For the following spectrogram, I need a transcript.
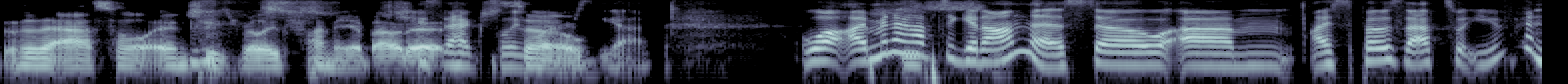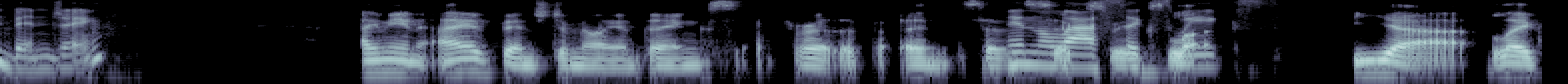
the asshole, and she's really funny about She's it." She's actually so worse. Yeah. Well, I'm gonna have to get on this. So um I suppose that's what you've been binging I mean, I've binged a million things for the and since in the last weeks. six weeks. Yeah, like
